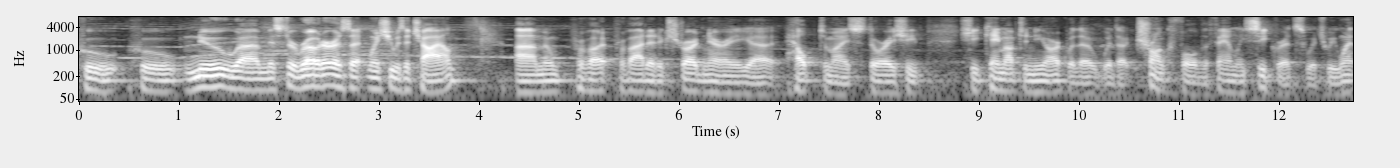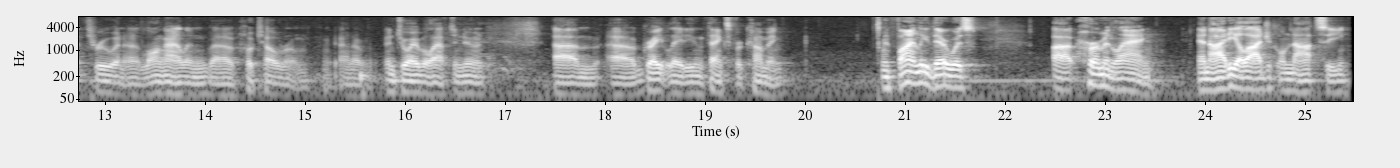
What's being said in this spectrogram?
who, who knew uh, Mr. Roeder a, when she was a child um, and provi- provided extraordinary uh, help to my story. She, she came up to New York with a, with a trunk full of the family secrets, which we went through in a Long Island uh, hotel room. An enjoyable afternoon. Um, uh, great lady, and thanks for coming. And finally, there was uh, Hermann Lang, an ideological Nazi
